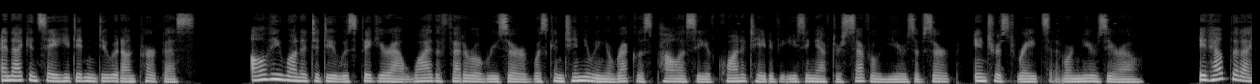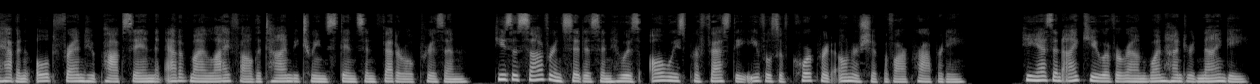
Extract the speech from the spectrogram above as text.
And I can say he didn't do it on purpose. All he wanted to do was figure out why the Federal Reserve was continuing a reckless policy of quantitative easing after several years of ZIRP, interest rates at or near zero. It helped that I have an old friend who pops in and out of my life all the time between stints in federal prison. He's a sovereign citizen who has always professed the evils of corporate ownership of our property. He has an IQ of around 190,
